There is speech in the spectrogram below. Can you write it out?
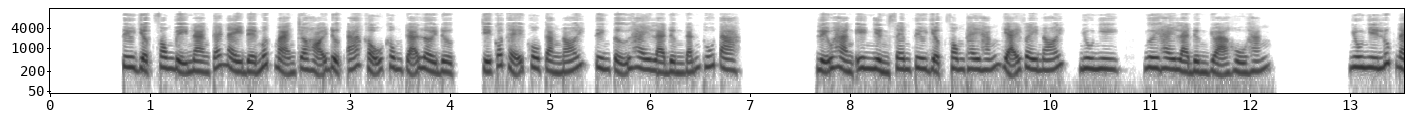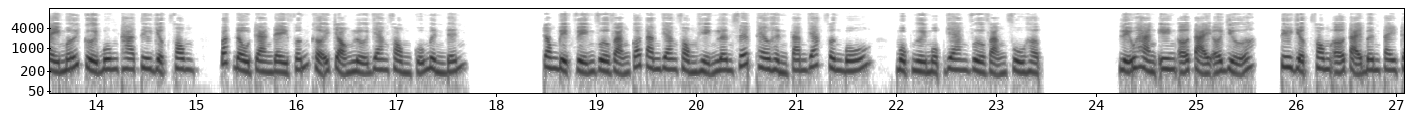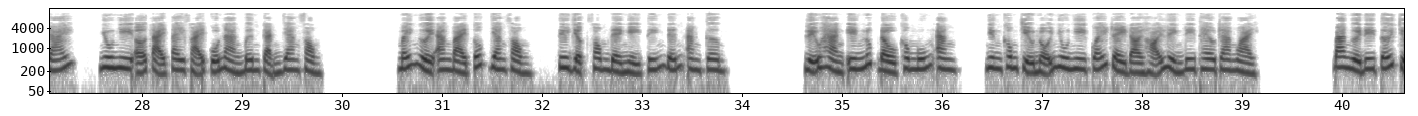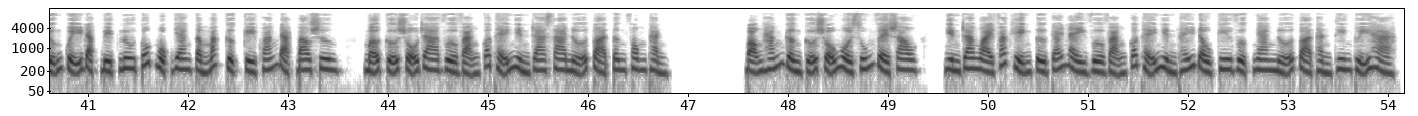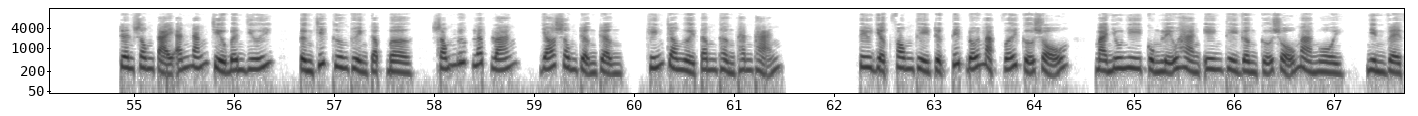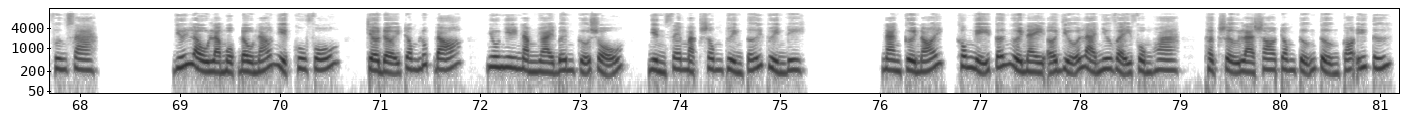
Tiêu giật phong bị nàng cái này để mất mạng cho hỏi được á khẩu không trả lời được, chỉ có thể khô cằn nói, tiên tử hay là đừng đánh thú ta. Liễu Hàng Yên nhìn xem tiêu giật phong thay hắn giải vây nói, Nhu Nhi, ngươi hay là đừng dọa hù hắn. Nhu Nhi lúc này mới cười buông tha tiêu giật phong, bắt đầu tràn đầy phấn khởi chọn lựa gian phòng của mình đến. Trong biệt viện vừa vặn có tam gian phòng hiện lên xếp theo hình tam giác phân bố, một người một gian vừa vặn phù hợp. Liễu Hàng Yên ở tại ở giữa, Tiêu Dật Phong ở tại bên tay trái, Nhu Nhi ở tại tay phải của nàng bên cạnh gian phòng. Mấy người an bài tốt gian phòng, Tiêu Dật Phong đề nghị tiến đến ăn cơm. Liễu Hàng Yên lúc đầu không muốn ăn, nhưng không chịu nổi Nhu Nhi quấy rầy đòi hỏi liền đi theo ra ngoài. Ba người đi tới trưởng quỹ đặc biệt lưu tốt một gian tầm mắt cực kỳ khoáng đạt bao sương, mở cửa sổ ra vừa vặn có thể nhìn ra xa nửa tòa Tân Phong thành. Bọn hắn gần cửa sổ ngồi xuống về sau, nhìn ra ngoài phát hiện từ cái này vừa vặn có thể nhìn thấy đầu kia vượt ngang nửa tòa thành Thiên Thủy Hà. Trên sông tại ánh nắng chiều bên dưới, từng chiếc thương thuyền cập bờ, sóng nước lấp loáng, gió sông trận trận, khiến cho người tâm thần thanh thản. Tiêu Giật Phong thì trực tiếp đối mặt với cửa sổ, mà Nhu Nhi cùng Liễu Hàng Yên thì gần cửa sổ mà ngồi, nhìn về phương xa. Dưới lầu là một đầu náo nhiệt khu phố, chờ đợi trong lúc đó, Nhu Nhi nằm ngoài bên cửa sổ, nhìn xem mặt sông thuyền tới thuyền đi. Nàng cười nói, không nghĩ tới người này ở giữa là như vậy phùng hoa, thật sự là so trong tưởng tượng có ý tứ.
